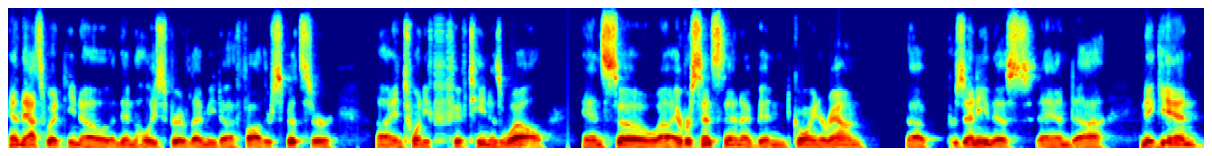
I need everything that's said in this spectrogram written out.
and that's what you know. And then the Holy Spirit led me to Father Spitzer uh, in 2015 as well. And so uh, ever since then, I've been going around uh, presenting this, and uh, and again,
